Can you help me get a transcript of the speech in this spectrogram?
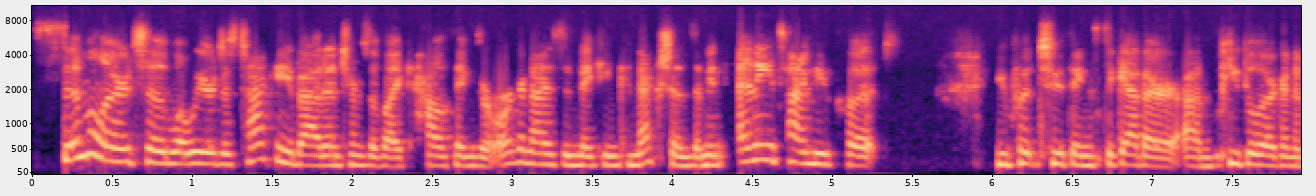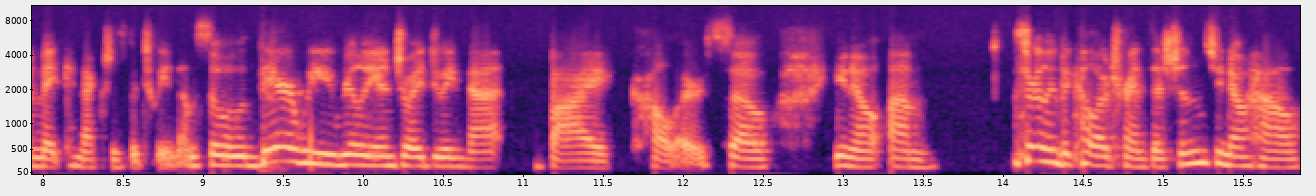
similar to what we were just talking about in terms of like how things are organized and making connections. I mean, anytime you put you put two things together, um, people are going to make connections between them. So there, we really enjoy doing that by color. So, you know, um, certainly the color transitions you know how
